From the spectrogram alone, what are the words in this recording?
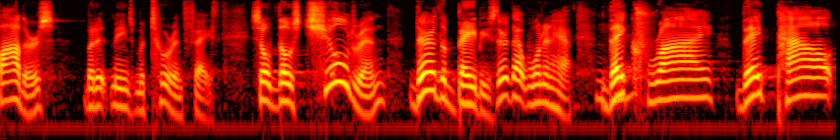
fathers, but it means mature in faith. So those children, they're the babies. They're that one and a half. They mm-hmm. cry, they pout,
